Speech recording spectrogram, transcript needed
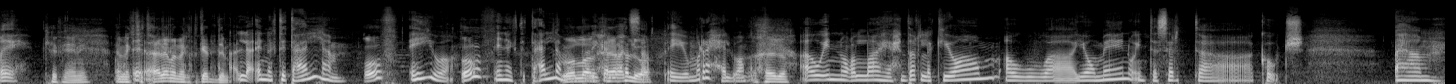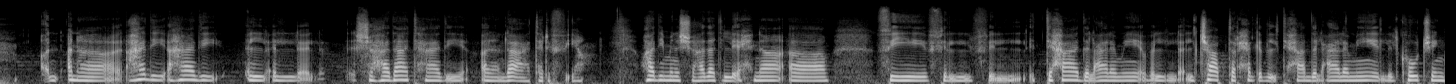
إيه. كيف يعني؟ إنك تتعلم إنك تقدم. لا إنك تتعلم. أوف. أيوه. أوف. إنك تتعلم والله عن طريق الحياة حلوة. أيوه مرة حلوة. حلو. أو إنه والله يحضر لك يوم أو آه، يومين وإنت صرت كوتش أنا هذه هذه ال- ال- ال- الشهادات هذه أنا لا أعترف فيها. وهذه من الشهادات اللي إحنا آه، في في في الاتحاد العالمي الشابتر حق الاتحاد العالمي للكوتشنج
